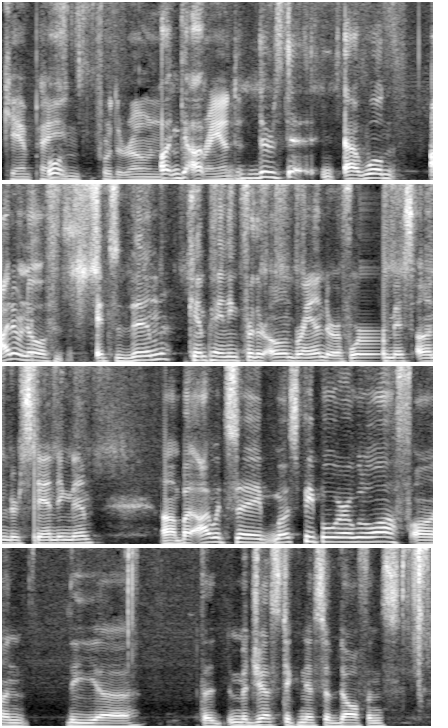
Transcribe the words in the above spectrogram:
campaign well, for their own Uh, yeah, uh, brand. There's, de- uh, well, I don't know if it's them campaigning for their own brand or if we're misunderstanding them. Um, but I would say most people were a little off on the uh, the majesticness of dolphins.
